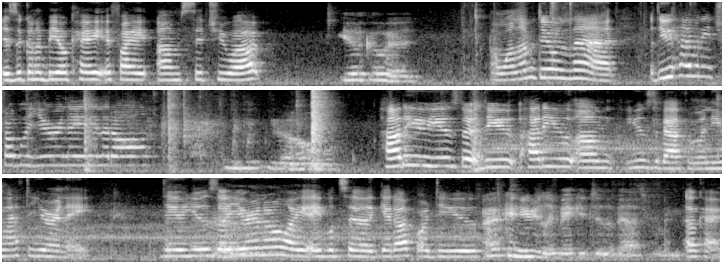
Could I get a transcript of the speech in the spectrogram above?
Is it gonna be okay if I um, sit you up? Yeah, go ahead. And while I'm doing that, do you have any trouble urinating at all? Mm, No. How do you use the do you how do you um use the bathroom when you have to urinate? Do you use a urinal? Are you able to get up or do you I can usually make it to the bathroom. okay.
